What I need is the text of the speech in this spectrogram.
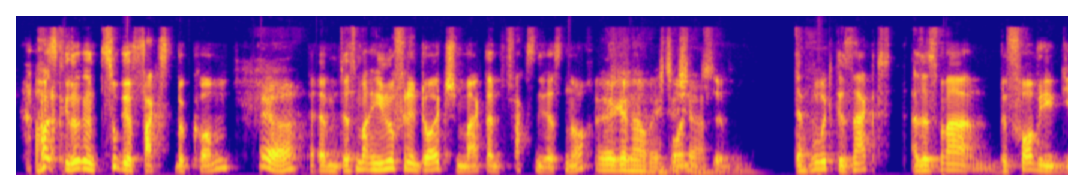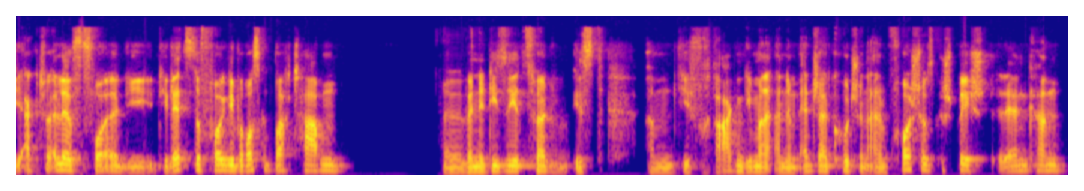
Ausgedruckt und zugefaxt bekommen. Ja. Ähm, das mache ich nur für den deutschen Markt, dann faxen die das noch. Ja, genau, richtig. Und, ja. äh, da wurde gesagt, also es war, bevor wir die, die aktuelle Folge, die, die letzte Folge, die wir rausgebracht haben, äh, wenn ihr diese jetzt hört, ist ähm, die Fragen, die man einem Agile Coach in einem Vorstellungsgespräch stellen kann.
